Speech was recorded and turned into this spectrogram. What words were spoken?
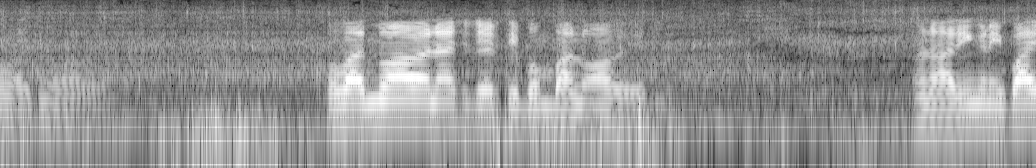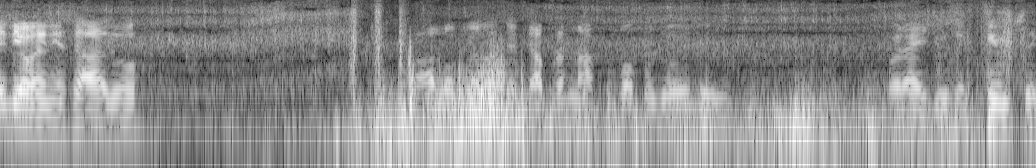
અવાજ ન આવે. અવાજ ન આવે ને આથી ડેરથી બંબાનો આવે એટલે અને આ રીંગણી પાઈ દેવાની છે આ જો. હાલો પેલા છે આપણે નાકું બાકું જોઈ લઈએ. ભરાઈ ગયું છે કેમ છે.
